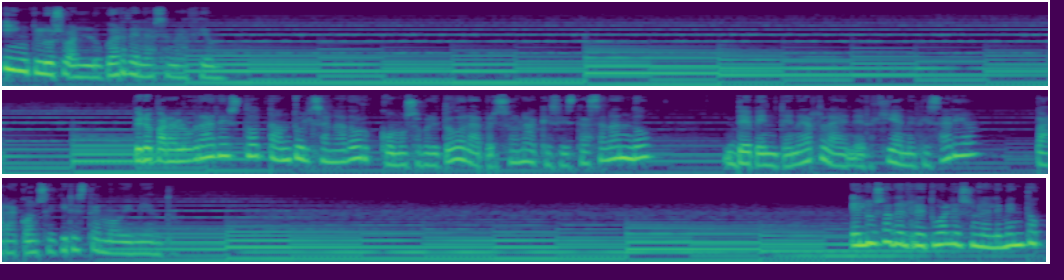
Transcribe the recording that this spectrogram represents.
incluso al lugar de la sanación. Pero para lograr esto, tanto el sanador como sobre todo la persona que se está sanando deben tener la energía necesaria para conseguir este movimiento. El uso del ritual es un elemento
